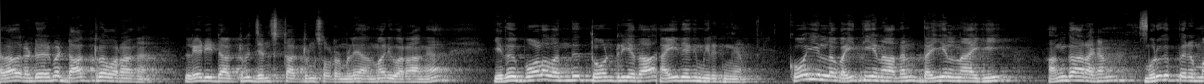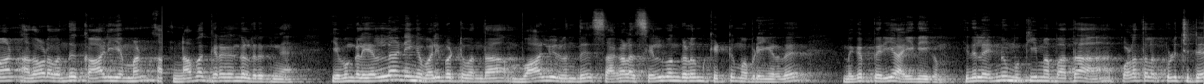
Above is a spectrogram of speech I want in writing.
அதாவது ரெண்டு பேருமே டாக்டராக வராங்க. லேடி டாக்டர் ஜென்ஸ் டாக்டர்னு சொல்கிறோம் இல்லையா? அது மாதிரி வராங்க. இது போல் வந்து தோன்றியதாக ஐதேகம் இருக்குங்க. கோயிலில் வைத்தியநாதன் தையல் நாயகி அங்காரகன் முருகப்பெருமான் அதோடு வந்து காளியம்மன் நவ கிரகங்கள் இருக்குங்க. இவங்களை எல்லாம் நீங்கள் வழிபட்டு வந்தால் வாழ்வில் வந்து சகல செல்வங்களும் கிட்டும் அப்படிங்கிறது மிகப்பெரிய ஐதீகம். இதில் இன்னும் முக்கியமாக பார்த்தா குளத்துல குளிச்சுட்டு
